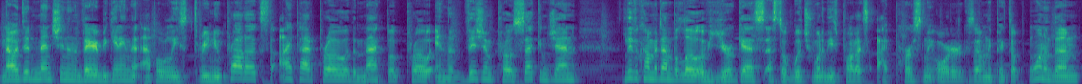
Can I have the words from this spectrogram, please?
Now I did mention in the very beginning that Apple released three new products, the iPad Pro, the MacBook Pro, and the Vision Pro 2nd Gen. Leave a comment down below of your guess as to which one of these products I personally ordered because I only picked up one of them.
